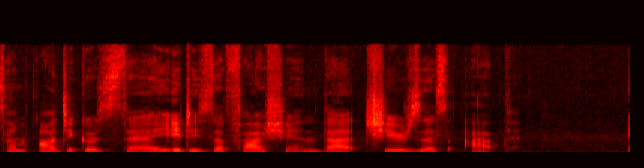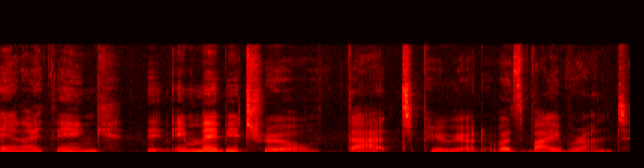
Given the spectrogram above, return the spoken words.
Some articles say it is a fashion that cheers us up. And I think it, it may be true that period was vibrant.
